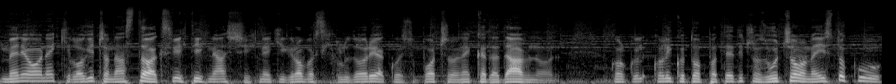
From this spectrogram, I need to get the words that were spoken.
meni je ovo neki logičan nastavak svih tih naših nekih grobarskih ludorija koje su počele nekada davno, koliko, koliko to patetično zvučalo na istoku.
